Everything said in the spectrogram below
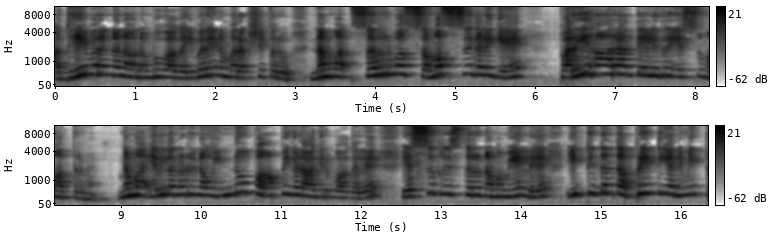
ಆ ದೇವರನ್ನ ನಾವು ನಂಬುವಾಗ ಇವರೇ ನಮ್ಮ ರಕ್ಷಕರು. ನಮ್ಮ ಸರ್ವ ಸಮಸ್ಯೆಗಳಿಗೆ ಪರಿಹಾರ ಅಂತ ಹೇಳಿದ್ರೆ ಯೇಸು ಮಾತ್ರವೇ. ನಮ್ಮ ಎಲ್ಲ ನೋಡ್ರಿ, ನಾವು ಇನ್ನೂ ಪಾಪಿಗಳಾಗಿರುವಾಗಲೇ ಯಸ್ಸು ಕ್ರಿಸ್ತರು ನಮ್ಮ ಮೇಲೆ ಇಟ್ಟಿದ್ದಂತ ಪ್ರೀತಿಯ ನಿಮಿತ್ತ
